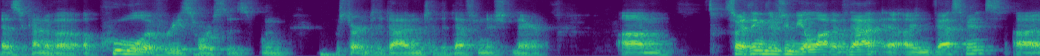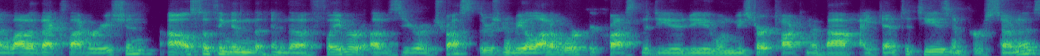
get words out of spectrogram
as kind of a, a pool of resources when we're starting to dive into the definition there. Um, so I think there's gonna be a lot of that uh, investment, uh, a lot of that collaboration. I also think in the, in the flavor of zero trust, there's gonna be a lot of work across the DoD when we start talking about identities and personas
